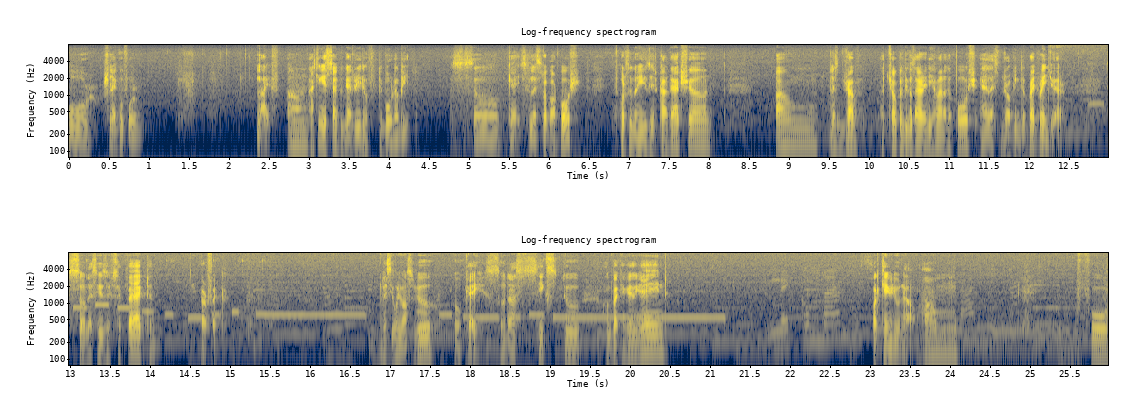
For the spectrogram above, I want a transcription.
Or should I go for life? Um, I think it's time to get rid of the board a bit. So, okay, so let's drop our push. Of course, we're gonna use the card action. Um, let's drop a chopper because I already have another Porche, and let's drop in the Red Ranger. So let's use this effect. Perfect. Let's see what he wants to do. Okay, so that's 6 to Hogback again. What can you do now? Um, for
